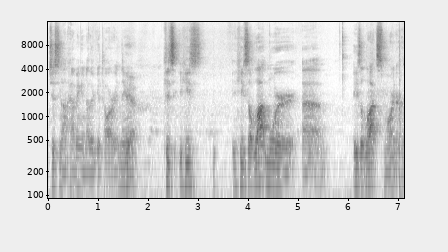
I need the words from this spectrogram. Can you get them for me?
just not having another guitar in there. yeah, because he's he's a lot more um, he's a lot smarter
